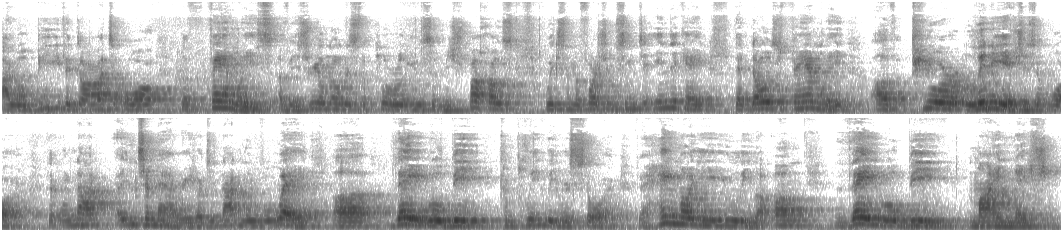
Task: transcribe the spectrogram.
I will be the God to all the families of Israel. Notice the plural use of Mishpachos, which the Meforshim seem to indicate that those family of pure lineage, as it were, that were not intermarried or did not move away, uh, they will be completely restored. Um, they will be my nation.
